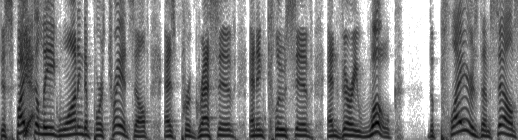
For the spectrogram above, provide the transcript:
Despite Yes. the league wanting to portray itself as progressive and inclusive and very woke, the players themselves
